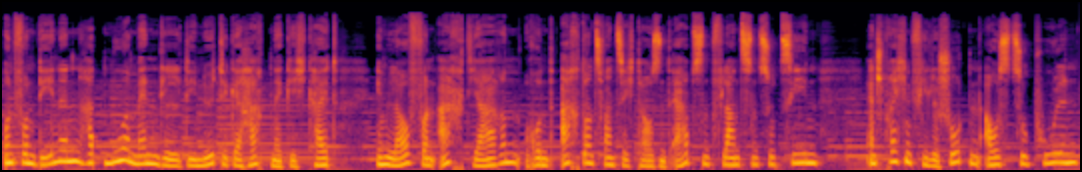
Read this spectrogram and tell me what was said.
und von denen hat nur Mendel die nötige Hartnäckigkeit, im Lauf von acht Jahren rund 28.000 Erbsenpflanzen zu ziehen, entsprechend viele Schoten auszupulen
